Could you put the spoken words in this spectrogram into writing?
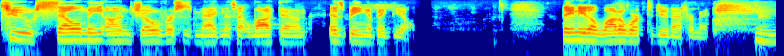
to sell me on Joe versus Magnus at Lockdown as being a big deal. They need a lot of work to do that for me. Hmm.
